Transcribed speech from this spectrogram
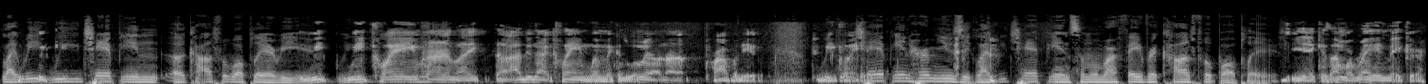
like we we champion a college football player every year. we we claim her like I do not claim women because women are not property to be claimed. champion her music like we champion some of our favorite college football players. Yeah, because I'm a rainmaker.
